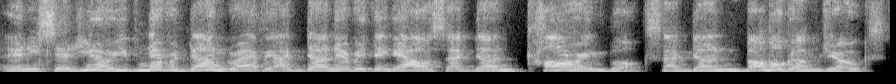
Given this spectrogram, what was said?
and he said, "You know, you've never done graphic. I've done everything else. I've done coloring books. I've done bubblegum jokes."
